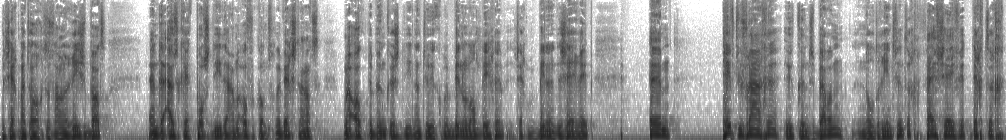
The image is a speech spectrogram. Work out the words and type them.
Zeg maar de hoogte van een Riesebad. En de uitkijkpost die daar aan de overkant van de weg staat... Maar ook de bunkers die natuurlijk op het binnenland liggen. Zeg maar binnen de zeereep. Um, heeft u vragen? U kunt bellen 023 57 30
